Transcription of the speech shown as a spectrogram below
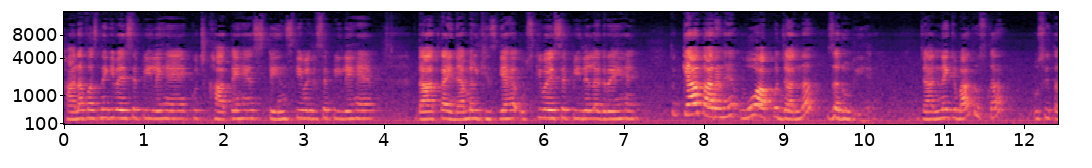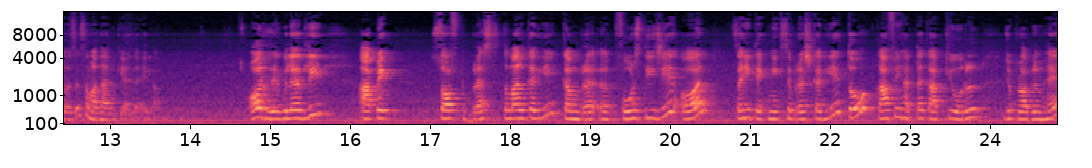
खाना फंसने की वजह से पीले हैं, कुछ खाते हैं स्टेन्स की वजह से पीले हैं, दांत का इनामल घिस गया है, उसकी वजह से पीले लग रहे हैं। तो क्या कारण है? वो आपको जानना ज़रूरी है। जानने के बाद उसका, उसी तरह से समाधान किया जाएगा। और रेगुलरली आप एक सॉफ्ट ब्रश इस्तेमाल करिए, कम फोर्स दीजिए और सही टेक्निक से ब्रश करिए तो काफ़ी हद तक आपकी ओरल जो प्रॉब्लम है,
